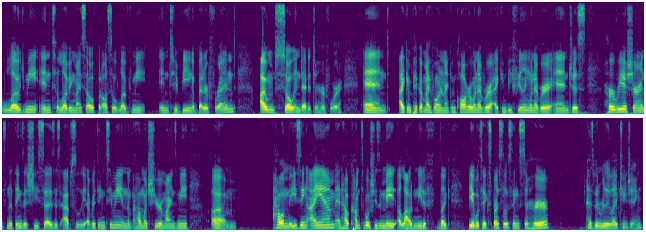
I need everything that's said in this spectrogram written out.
loved me into loving myself but also loved me into being a better friend, I'm so indebted to her for. And I can pick up my phone and I can call her whenever, I can be feeling whenever and just her reassurance and the things that she says is absolutely everything to me and the, how much she reminds me um, how amazing I am and how comfortable she's made allowed me to like be able to express those things to her has been really life changing.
